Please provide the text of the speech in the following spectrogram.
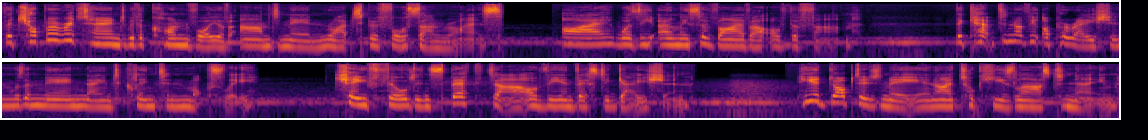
The chopper returned with a convoy of armed men right before sunrise. I was the only survivor of the farm. The captain of the operation was a man named Clinton Moxley, chief field inspector of the investigation. He adopted me and I took his last name.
